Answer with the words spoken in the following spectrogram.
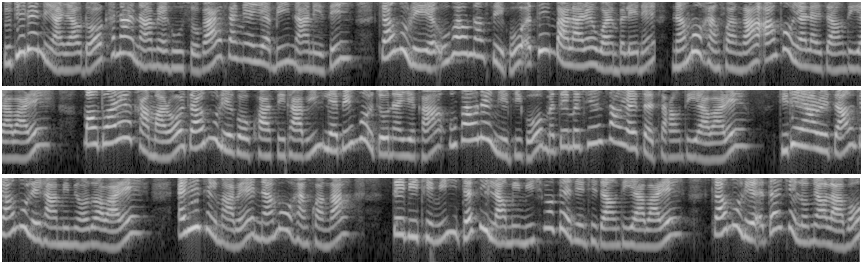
လူပြတဲ့နေရာရောက်တော့ခဏနားမယ်ဟုဆိုကဆိုင်ကယ်ရက်ပြီးနားနေစဉ်ကျောင်းသူလေးရဲ့ဥကောင်းနောက်စီကိုအသင့်ပါလာတဲ့ဝိုင်ပလေးနဲ့နမ်းမိုဟန်ခွန်ကအောက်ကုန်ရိုက်လိုက်ကြောင်းသိရပါတယ်။မှောက်သွားတဲ့အခါမှာတော့ကျောင်းသူလေးကိုခွာစီထားပြီးလေပင်ကိုကျိုးနေရခဥကောင်းတဲ့မြေကြီးကိုမတင်မချင်းဆောက်ရိုက်တဲ့ကြောင်းသိရပါတယ်။ဒီတရားတွေကြောင့်ကျောင်းသူလေးဟာမြင်မျောသွားပါတယ်။အဲ့ဒီချိန်မှာပဲနမ်းမိုဟန်ခွန်က တေဘီထင်မီဓာတ်စီလောင်ပြီးမီးရှို့ခဲ့ခြင်းဖြစ်ကြောင်းသိရပါတယ်။ကျောင်းသူလေးအသက်ရှင်လွတ်မြောက်လာပုံ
